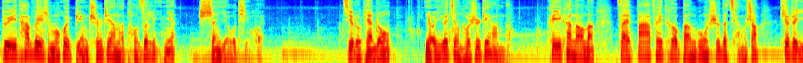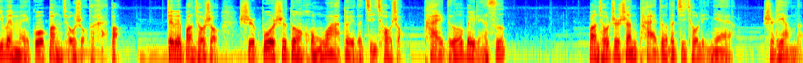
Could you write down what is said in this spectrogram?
对于他为什么会秉持这样的投资理念深有体会。纪录片中有一个镜头是这样的，可以看到呢，在巴菲特办公室的墙上贴着一位美国棒球手的海报，这位棒球手是波士顿红袜队的击球手泰德·威廉斯。棒球之神泰德的击球理念呀是这样的，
